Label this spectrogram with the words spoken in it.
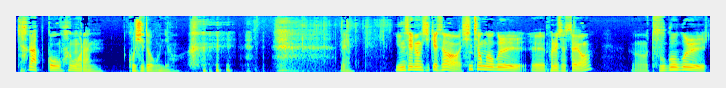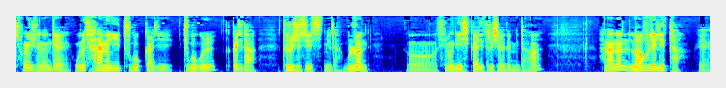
차갑고 황홀한 고시더군요. 네. 윤세명 씨께서 신청곡을 보내셨어요. 어, 두 곡을 청해 주셨는데 오늘 잘하면 이 두 곡까지 두 곡을 끝까지 다 들으실 수 있습니다. 물론 어, 새벽 4시까지 들으셔야 됩니다. 하나는 Lovely Rita. 예.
